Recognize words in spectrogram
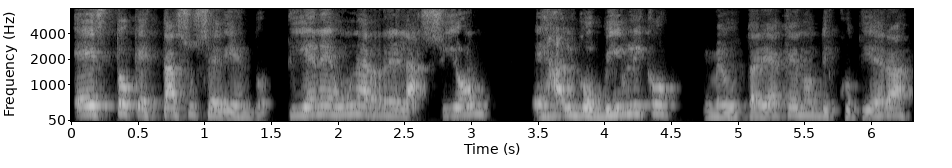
esto que está sucediendo, tiene una relación, es algo bíblico. Me gustaría que nos discutiera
